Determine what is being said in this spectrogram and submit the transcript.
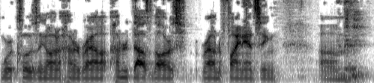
We're closing on a hundred round, hundred thousand dollars round of financing. Um,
